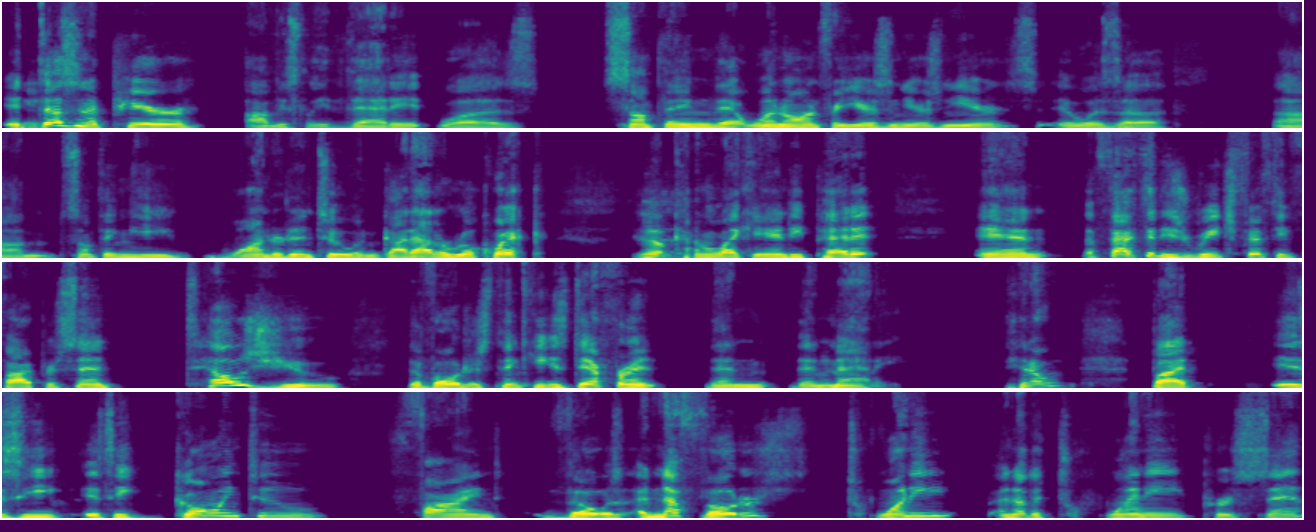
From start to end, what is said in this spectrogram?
It yeah. doesn't appear obviously that it was something that went on for years and years and years. It was a um, something he wandered into and got out of real quick, yep. kind of like Andy Pettitte. And the fact that he's reached 55% tells you the voters think he's different than than Manny. You know, but is he is he going to find those enough voters 20 another 20%?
